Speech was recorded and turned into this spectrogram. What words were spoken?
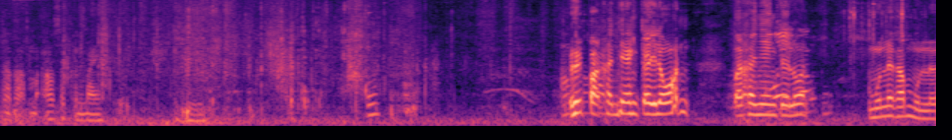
แล้วก็มาเอาสักคนใหม่เฮ้ยปลาคันยังใจร้อนปลาคันยังใจร้อนหมุนเลยครับหมุนเล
